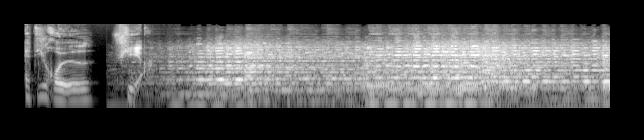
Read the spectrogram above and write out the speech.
af de røde fjer. Mit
